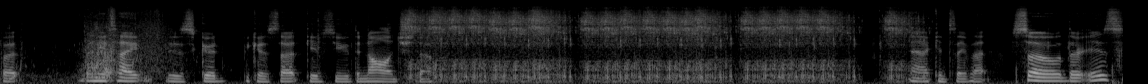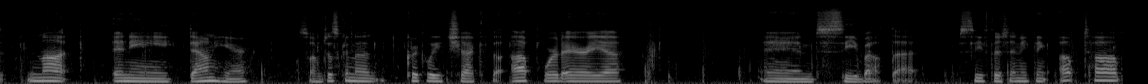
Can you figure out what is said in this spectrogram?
but Benitoite is good because that gives you the knowledge stuff. I can save that. So there is not any down here. So I'm just gonna quickly check the upward area and see about that. See if there's anything up top.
